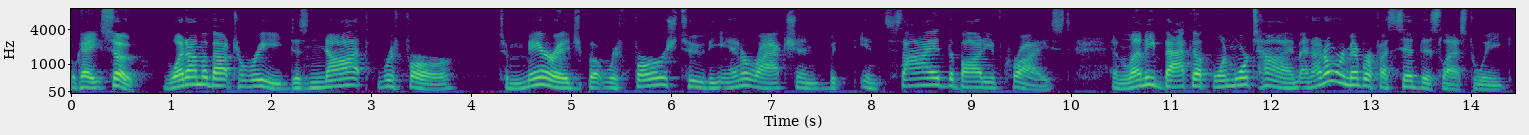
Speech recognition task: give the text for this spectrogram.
Okay, so what I'm about to read does not refer to marriage, but refers to the interaction inside the body of Christ. And let me back up one more time. And I don't remember if I said this last week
